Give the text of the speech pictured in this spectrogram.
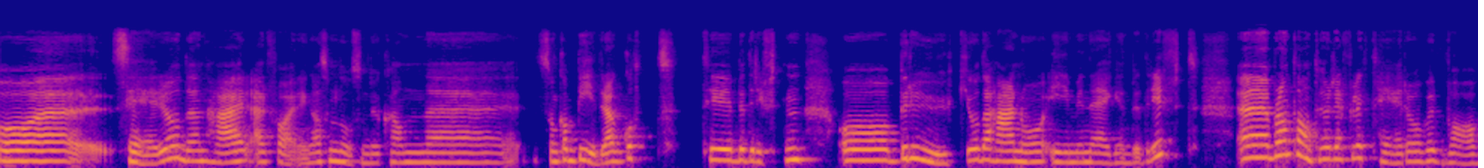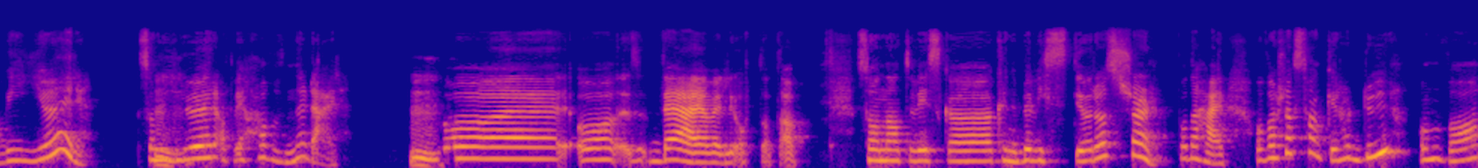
Og ser jo den her erfaringa som noe som du kan Som kan bidra godt til bedriften, og bruker jo det her nå i min egen bedrift. Bl.a. til å reflektere over hva vi gjør som mm. gjør at vi havner der. Mm. Og, og, det er jeg veldig opptatt av. Sånn at vi skal kunne bevisstgjøre oss sjøl på det her. Og hva slags tanker har du om hva,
